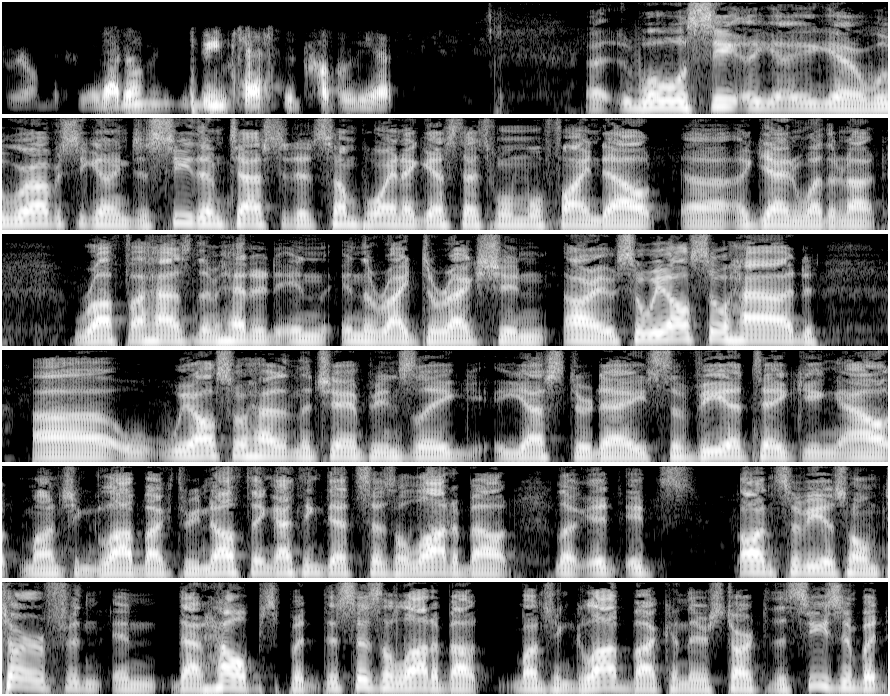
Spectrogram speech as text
for Real Madrid. I don't think they've been tested properly yet. Uh, well, we'll see. Uh, yeah, we're obviously going to see them tested at some point. I guess that's when we'll find out uh, again whether or not Rafa has them headed in in the right direction. All right. So we also had uh, we also had in the Champions League yesterday Sevilla taking out Mönchengladbach three nothing. I think that says a lot about. Look, it, it's on Sevilla's home turf, and, and that helps. But this says a lot about Mönchengladbach and their start to the season. But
